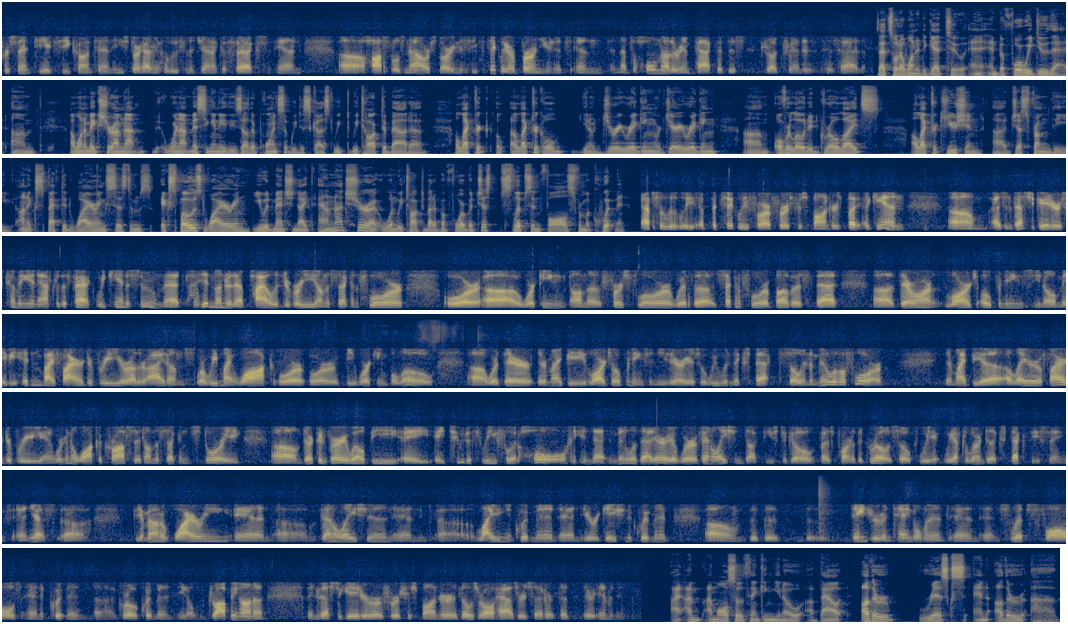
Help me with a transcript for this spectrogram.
THC content, and you start having hallucinogenic effects, and uh, hospitals now are starting to see, particularly our burn units, and, and that's a whole other impact that this drug trend has, had. That's what I wanted to get to, and, and before we do that, um, I want to make sure I'm not we're not missing any of these other points that we discussed. We we talked about uh, electric electrical, you know, jury rigging or jerry rigging, um, overloaded grow lights electrocution uh, just from the unexpected wiring systems, exposed wiring. You had mentioned, I, I'm not sure uh, when we talked about it before, but just slips and falls from equipment. Absolutely, particularly for our first responders. But again, um, as investigators coming in after the fact, we can't assume that hidden under that pile of debris on the second floor or uh, working on the first floor with a second floor above us that uh, there are large openings, you know, maybe hidden by fire debris or other items where we might walk or, or be working below, uh, where there there might be large openings in these areas where we wouldn't expect. So in the middle of a floor, there might be a, a layer of fire debris, and we're going to walk across it on the second story um, there could very well be a, a two to three foot hole in that middle of that area where a ventilation duct used to go as part of the grow. So we we have to learn to expect these things. And yes, uh, the amount of wiring and uh, ventilation and uh, lighting equipment and irrigation equipment, um, the, the the danger of entanglement and, and slips, falls, and equipment, uh, grow equipment, you know, dropping on a investigator or first responder. Those are all hazards that are that they're imminent. I, I'm I'm also thinking, you know, about other risks and other uh,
